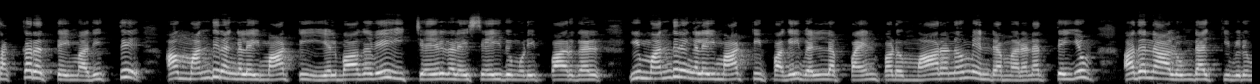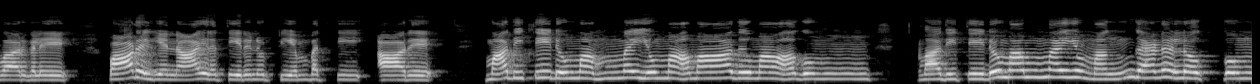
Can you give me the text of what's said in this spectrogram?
சக்கரத்தை மதித்து அம்மந்திரங்களை மாற்றி இயல்பாகவே இச்செயல்களை செய்து முடிப்பார்கள். இம்மந்திரங்களை மாற்றி பகை வெல்ல பயன்படும் மாரணம் என்ற மரணத்தையும் அதனால் உண்டாக்கி விடுவார்களே. பாடல் எண் ஆயிரத்தி இருநூற்றி எண்பத்தி ஆறு. மதித்திடும் அம்மையும் அமாதுமாகும் மதித்திடும் அம்மையும் மங்கனலொக்கும்.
